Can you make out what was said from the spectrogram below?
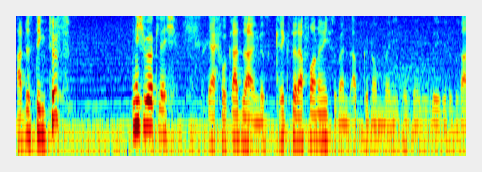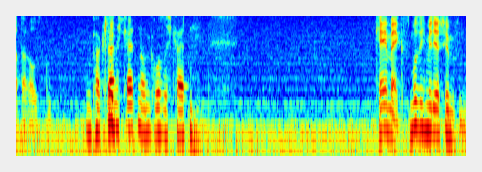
Hat das Ding TÜV? Nicht wirklich. Ja, ich wollte gerade sagen, das kriegst du da vorne nicht so ganz abgenommen, wenn ich das also sehe, wie das Rad da rausguckt. Ein paar Kleinigkeiten und Großigkeiten. K-Max, muss ich mit dir schimpfen?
